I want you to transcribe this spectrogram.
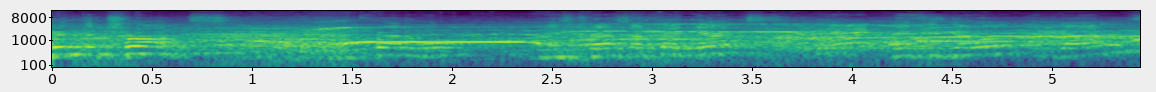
With the trunks. Incredible. Nice dress. Okay, next. Thank you, Noah. And guys.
